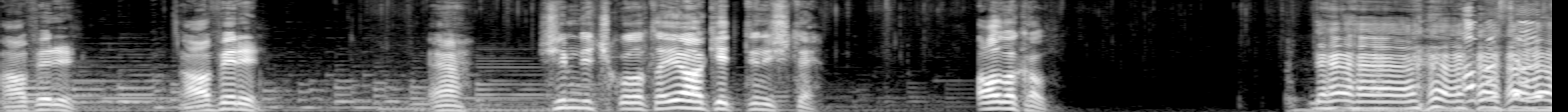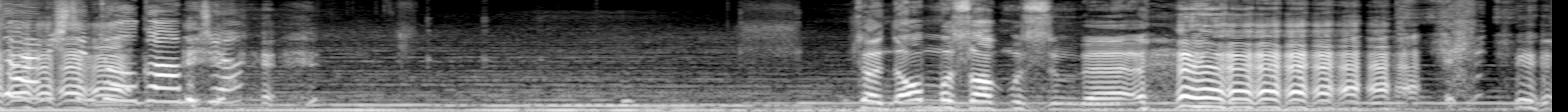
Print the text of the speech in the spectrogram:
Aferin. Aferin. Heh, şimdi çikolatayı hak ettin işte. Al bakalım. Ama söz vermiştin Tolga amca. Sen de amma sapmışsın be.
